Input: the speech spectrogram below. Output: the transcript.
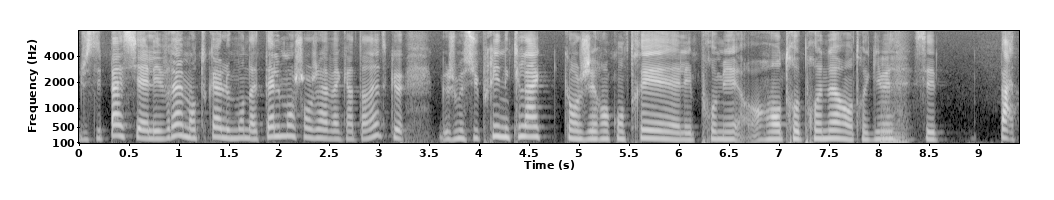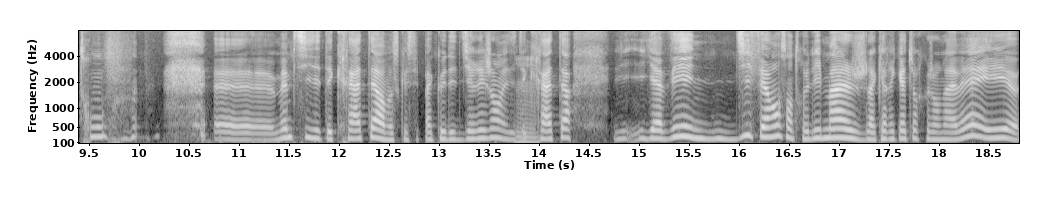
je sais pas si elle est vraie, mais en tout cas, le monde a tellement changé avec Internet que que je me suis pris une claque quand j'ai rencontré les premiers entrepreneurs, entre guillemets, Mhm. ces patrons, Euh, même s'ils étaient créateurs, parce que c'est pas que des dirigeants, ils étaient Mhm. créateurs. Il y avait une différence entre l'image, la caricature que j'en avais et euh,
